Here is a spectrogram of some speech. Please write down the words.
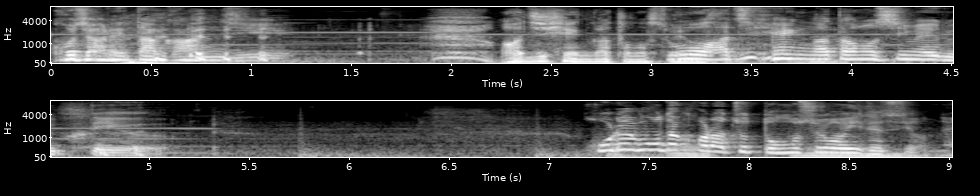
こじゃれた感じ。味変が楽しめるそう味変が楽しめるっていう。これもだからちょっと面白いですよね、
